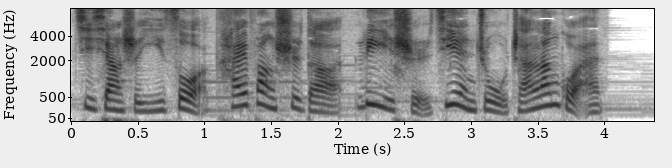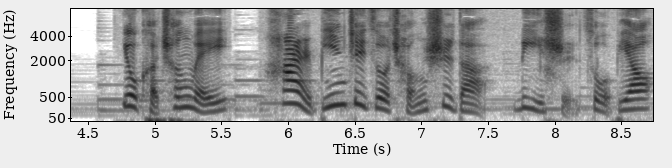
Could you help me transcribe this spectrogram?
既像是一座开放式的历史建筑展览馆，又可称为哈尔滨这座城市的历史坐标。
